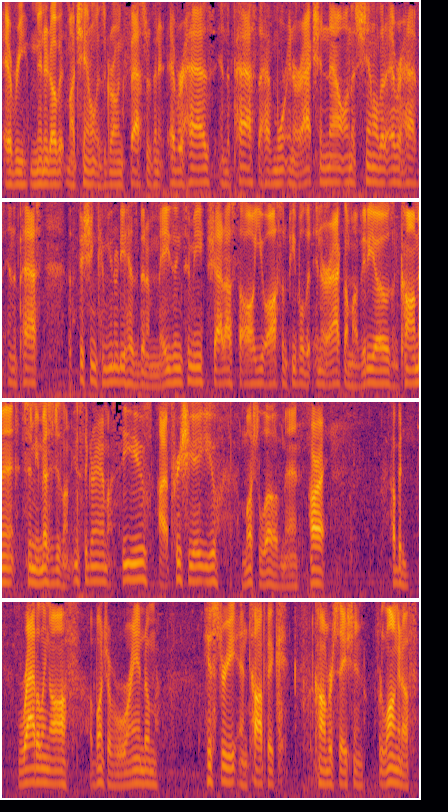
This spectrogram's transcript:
every minute of it. My channel is growing faster than it ever has in the past. I have more interaction now on this channel than I ever have in the past. The fishing community has been amazing to me. Shout outs to all you awesome people that interact on my videos and comment, send me messages on Instagram. I see you. I appreciate you. Much love, man. All right. I've been rattling off a bunch of random history and topic conversation for long enough.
